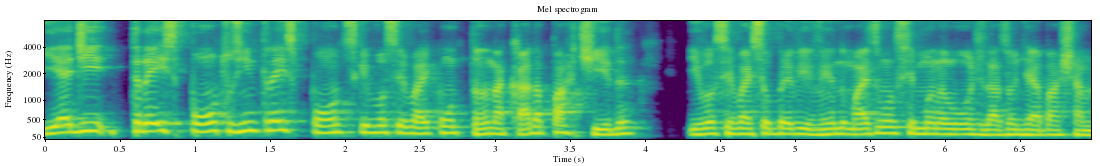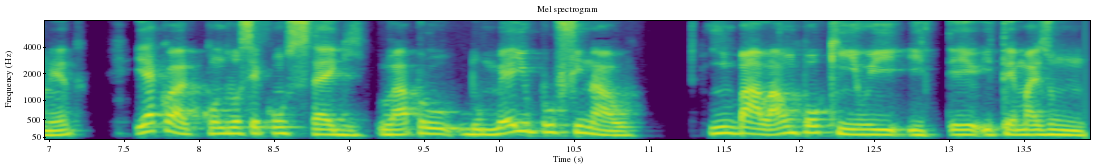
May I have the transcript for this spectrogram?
E é de três pontos em três pontos que você vai contando a cada partida e você vai sobrevivendo mais uma semana longe da zona de rebaixamento. E é claro, quando você consegue lá pro, do meio para o final embalar um pouquinho e, e, ter, e ter mais um,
